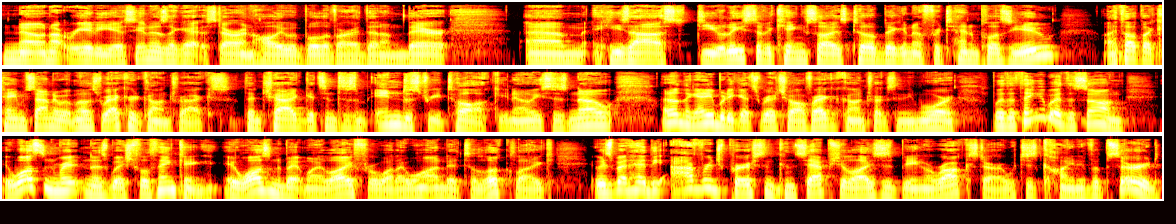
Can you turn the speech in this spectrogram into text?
no, not really. As soon as I get a star on Hollywood Boulevard, then I'm there. Um, he's asked, Do you at least have a king size tub big enough for 10 plus you? I thought that came standard with most record contracts. Then Chad gets into some industry talk. You know, he says, No, I don't think anybody gets rich off record contracts anymore. But the thing about the song, it wasn't written as wishful thinking. It wasn't about my life or what I wanted it to look like. It was about how the average person conceptualizes being a rock star, which is kind of absurd.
